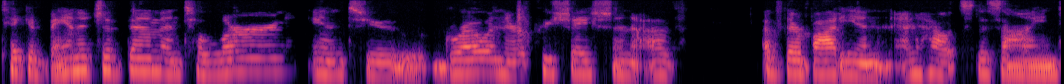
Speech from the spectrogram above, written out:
take advantage of them and to learn and to grow in their appreciation of of their body and, and how it's designed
